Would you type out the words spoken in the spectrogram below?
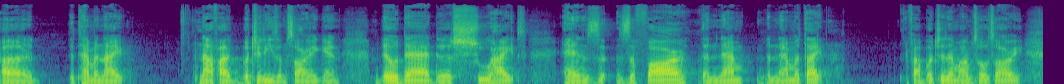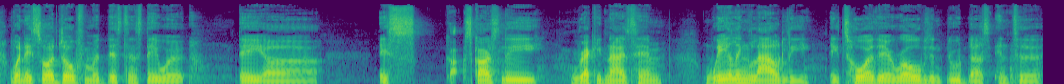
uh, the Temanite. Now, if I butcher these, I'm sorry again. Bildad the Shuhite and Z- Zophar the, Nam- the Naamathite. If I butcher them, I'm so sorry. When they saw Job from a distance, they were they uh they sc- scarcely recognized him. Wailing loudly, they tore their robes and threw dust into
